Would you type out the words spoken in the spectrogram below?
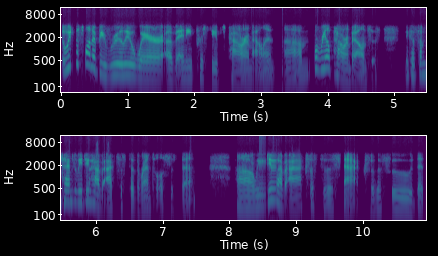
So we just want to be really aware of any perceived power imbalance um, or real power imbalances because sometimes we do have access to the rental assistance. Uh, we do have access to the snacks or the food that's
